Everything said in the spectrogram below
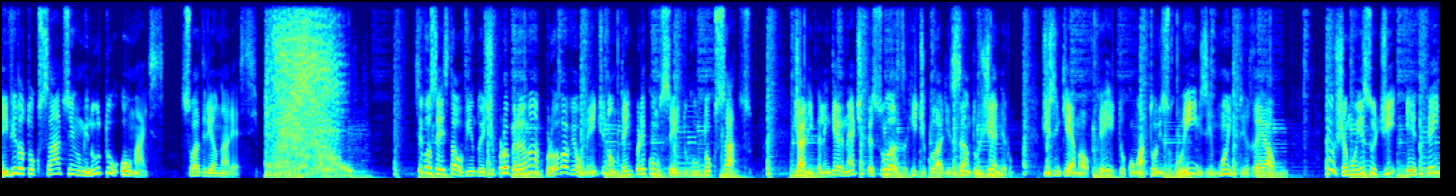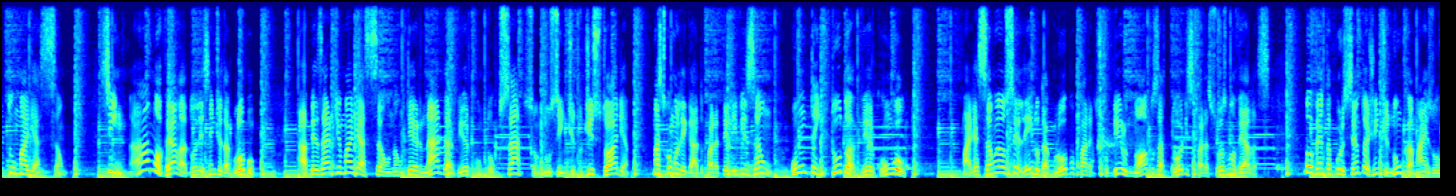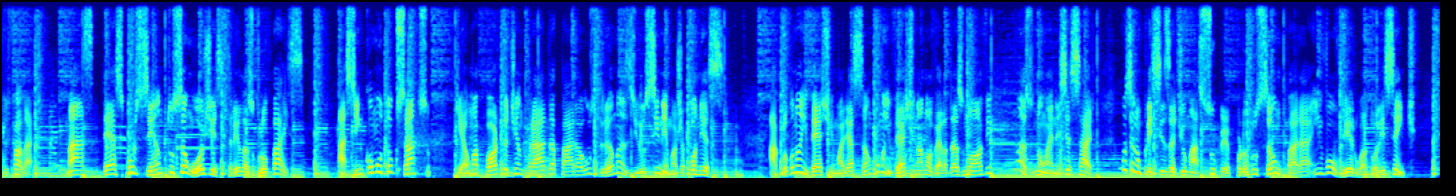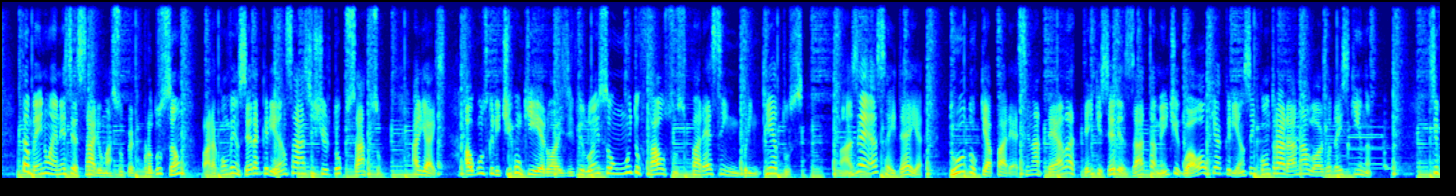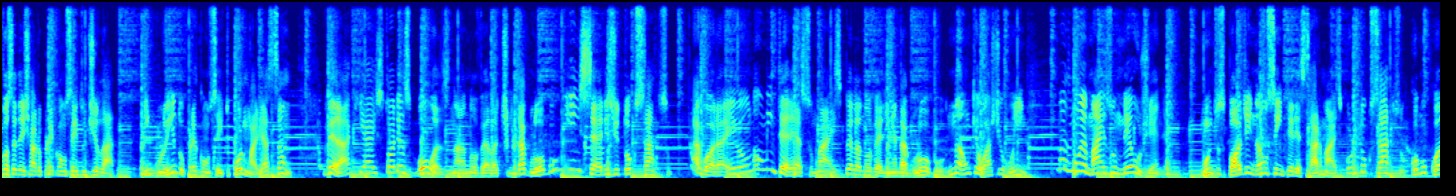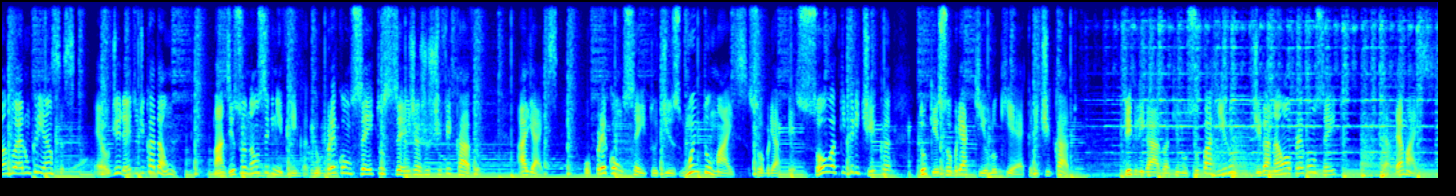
Bem-vindo ao Tokusatsu em um minuto ou mais. Sou Adriano Nares. Se você está ouvindo este programa, provavelmente não tem preconceito com Tokusatsu. Já li pela internet pessoas ridicularizando o gênero. Dizem que é mal feito, com atores ruins e muito irreal. Eu chamo isso de efeito malhação. Sim, a novela adolescente da Globo. Apesar de Malhação não ter nada a ver com Tokusatsu no sentido de história, mas como legado para a televisão, um tem tudo a ver com o outro. Malhação é o celeiro da Globo para descobrir novos atores para suas novelas. 90% a gente nunca mais ouve falar, mas 10% são hoje estrelas globais. Assim como o Tokusatsu, que é uma porta de entrada para os dramas e o cinema japonês. A Globo não investe em Malhação como investe na novela das nove, mas não é necessário. Você não precisa de uma superprodução para envolver o adolescente. Também não é necessário uma superprodução para convencer a criança a assistir Tokusatsu. Aliás, alguns criticam que heróis e vilões são muito falsos, parecem brinquedos. Mas é essa a ideia. Tudo que aparece na tela tem que ser exatamente igual ao que a criança encontrará na loja da esquina. Se você deixar o preconceito de lado, incluindo o preconceito por malhação, verá que há histórias boas na novela Teen da Globo e em séries de Tokusatsu. Agora, eu não me interesso mais pela novelinha da Globo, não que eu ache ruim, mas não é mais o meu gênero. Muitos podem não se interessar mais por Tokusatsu, como quando eram crianças. É o direito de cada um. Mas isso não significa que o preconceito seja justificável. Aliás, o preconceito diz muito mais sobre a pessoa que critica do que sobre aquilo que é criticado. Fique ligado aqui no Super Hero, diga não ao preconceito e até mais.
